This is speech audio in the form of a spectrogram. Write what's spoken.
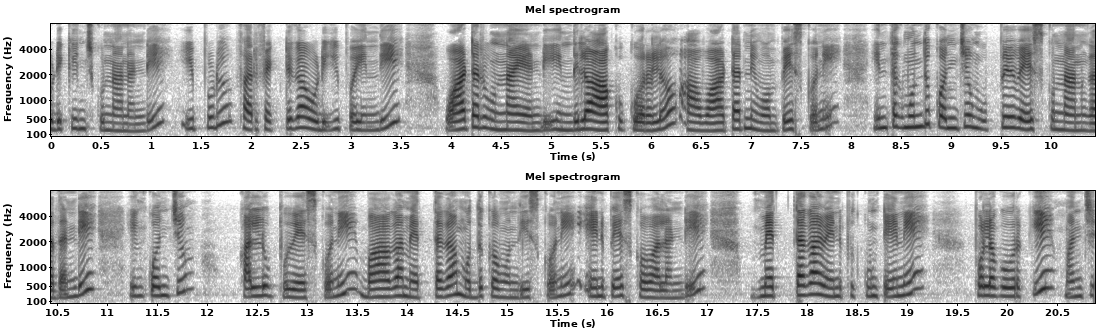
ఉడికించుకున్నానండి. ఇప్పుడు పర్ఫెక్ట్గా ఉడికిపోయింది. వాటర్ ఉన్నాయండి. ఇందులో ఆకుకూరలో ఆ వాటర్ని వంపేసుకొని ఇంతకుముందు కొంచెం ఉప్పు వేసుకున్నాను కదండి. ఇంకొంచెం కల్లుప్పు వేసుకొని బాగా మెత్తగా ముద్దుకవం తీసుకొని ఎనిపేసుకోవాలండి. మెత్తగా వెనుపుకుంటేనే పులగూరకి మంచి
